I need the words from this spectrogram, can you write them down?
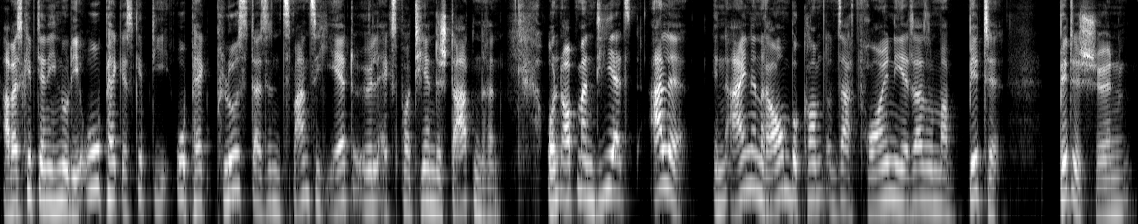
Aber es gibt ja nicht nur die OPEC, es gibt die OPEC Plus, da sind 20 Erdöl exportierende Staaten drin. Und ob man die jetzt alle in einen Raum bekommt und sagt, Freunde, jetzt lass uns mal bitte, bitteschön,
